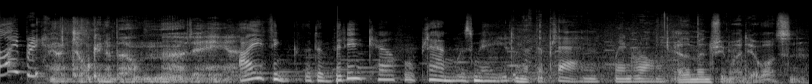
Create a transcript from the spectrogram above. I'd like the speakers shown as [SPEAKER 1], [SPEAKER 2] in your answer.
[SPEAKER 1] library.
[SPEAKER 2] We are talking about murder here.
[SPEAKER 3] I think that a very careful plan was made.
[SPEAKER 4] and That the plan went wrong.
[SPEAKER 5] Elementary, my dear Watson.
